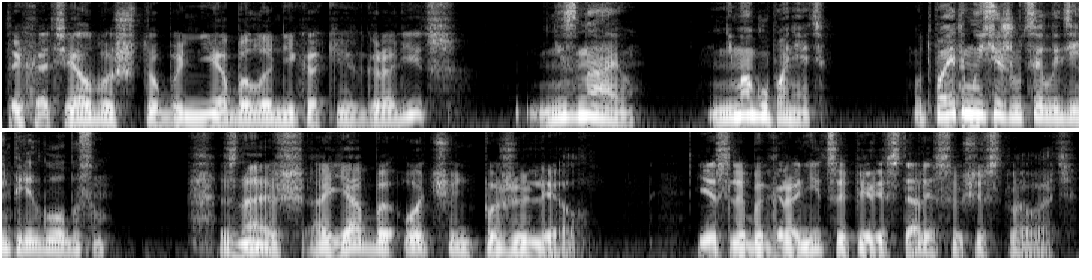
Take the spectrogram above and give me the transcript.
Ты хотел бы, чтобы не было никаких границ? Не знаю. Не могу понять. Вот поэтому и сижу целый день перед глобусом. Знаешь, а я бы очень пожалел, если бы границы перестали существовать.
